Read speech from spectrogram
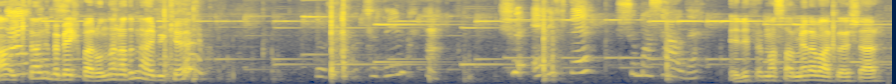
Aa iki tane bebek var. Onların adı ne Aybüke? Hatırlayayım. Heh. Şu Elif de şu masaldı. Elif ve Masal merhaba arkadaşlar.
